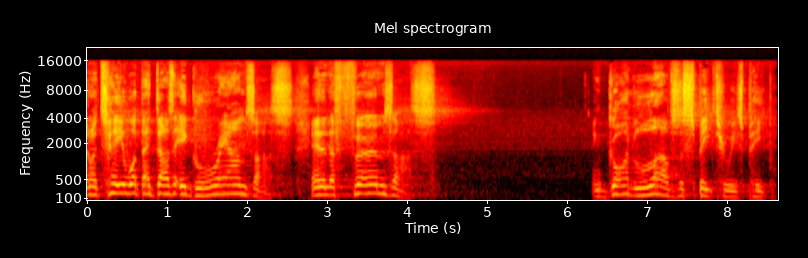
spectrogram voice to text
And I tell you what that does, it grounds us and it affirms us. And God loves to speak through his people.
